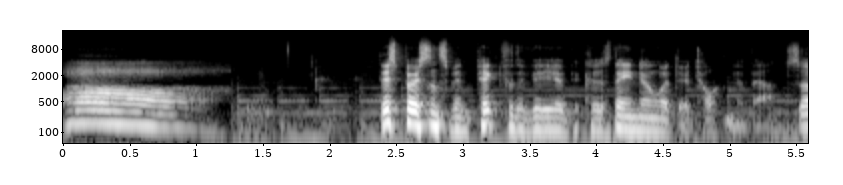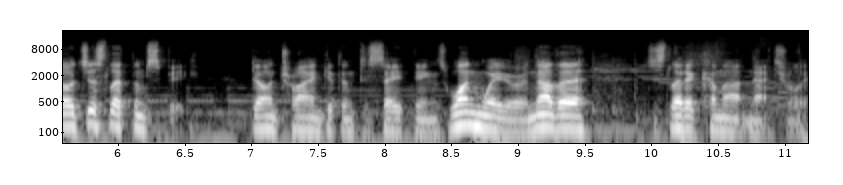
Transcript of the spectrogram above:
oh. This person's been picked for the video because they know what they're talking about. So just let them speak. Don't try and get them to say things one way or another. Just let it come out naturally.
